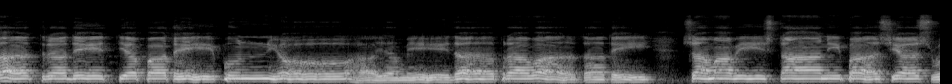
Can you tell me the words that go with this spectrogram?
तत्र दैत्यपते पुण्यो हयमेध प्रवर्तते। समाविष्टानि पश्यस्व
